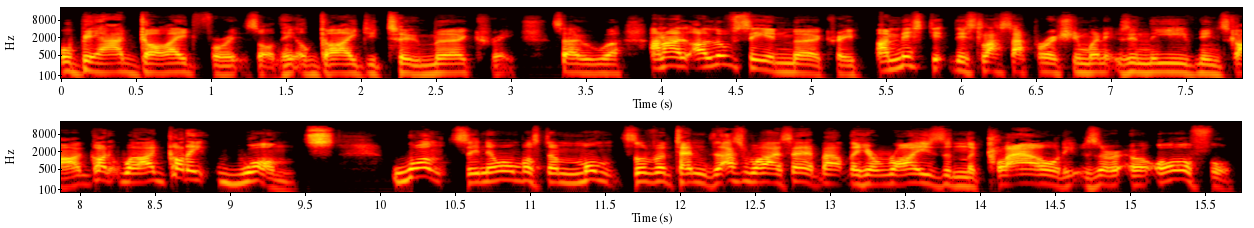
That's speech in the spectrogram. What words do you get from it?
will be our guide for it. Sort of thing. It'll guide you to Mercury. So, uh, and I, I, love seeing Mercury. I missed it this last apparition when it was in the evening sky. I got it. Well, I got it once, once in almost a month of attempts. That's why I say about the horizon, the cloud. It was uh, awful.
